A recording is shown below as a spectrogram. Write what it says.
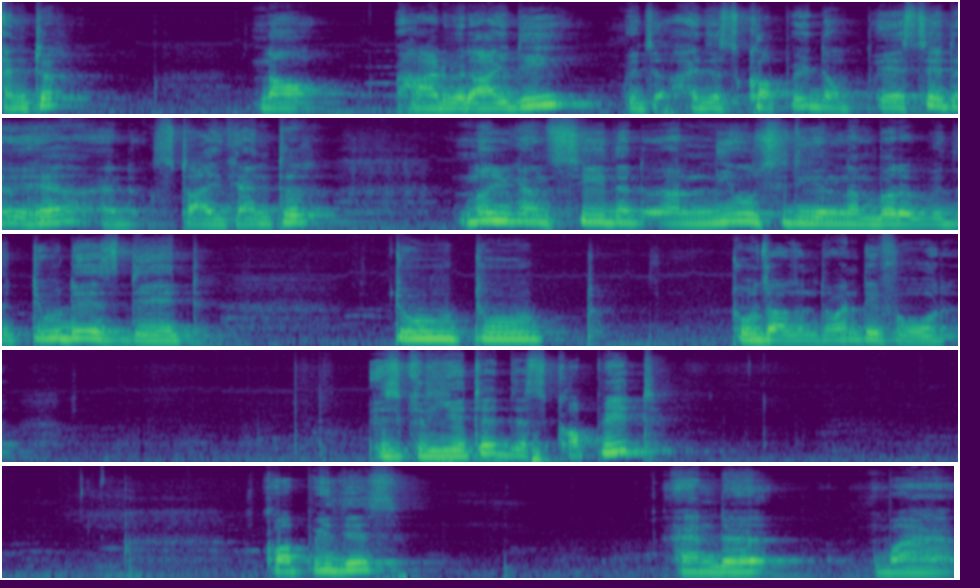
Enter. Now hardware ID which I just copied now paste it here and strike enter now you can see that a new serial number with the two days date 2 to 2024 is created. Just copy it. Copy this and uh, by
